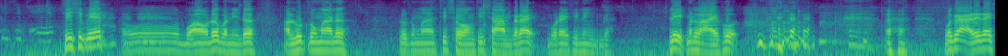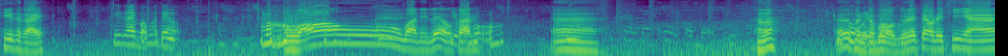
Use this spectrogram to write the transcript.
ที่สิบเอ็ดที่สิบเอ็ดโอ้บ่เอาเด้อบัดนี้เด้อเอาลุดลงมาเด้อ ลุดลงมาที่สองที่สามก็ได้บ่ได้ที่หนึ่งก็เลขมันหลายโพดบักหลาได้ได้ที่เท่าไหร่ที่ใจบอกบ่เตียงหรอกโอ้โหว้าวบ้านนี้แล้วกันโอ้โหอ่าฮะเออเพิ่นก็บอกอยู่แล้วเจ้าได้ที่หยัง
